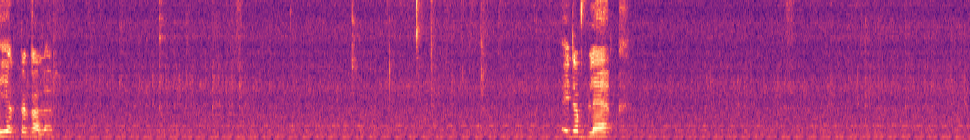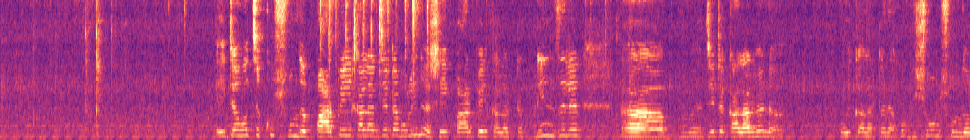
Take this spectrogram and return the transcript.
এই একটা কালার। এটা ব্ল্যাক। এইটা হচ্ছে খুব সুন্দর পার্পেল কালার যেটা বলি না, সেই পার্পেল কালারটা। প্রিন্সেলের যেটা কালার হয় না, ওই কালারটা দেখো, ভীষণ সুন্দর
